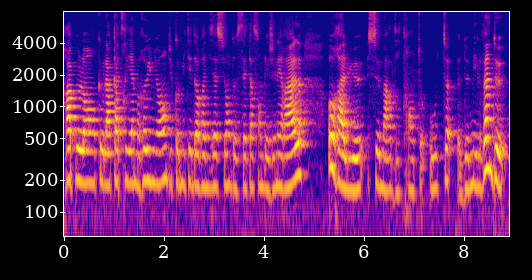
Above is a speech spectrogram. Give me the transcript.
Rappelons que la quatrième réunion du comité d'organisation de cette Assemblée générale aura lieu ce mardi 30 août 2022.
